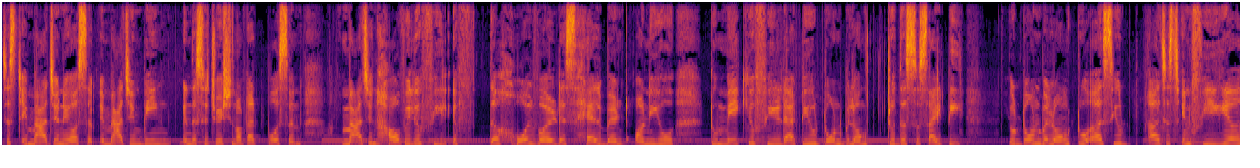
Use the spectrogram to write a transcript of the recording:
Just imagine yourself. Imagine being in the situation of that person. Imagine how will you feel if the whole world is hell bent on you to make you feel that you don't belong to the society. You don't belong to us. You are just inferior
